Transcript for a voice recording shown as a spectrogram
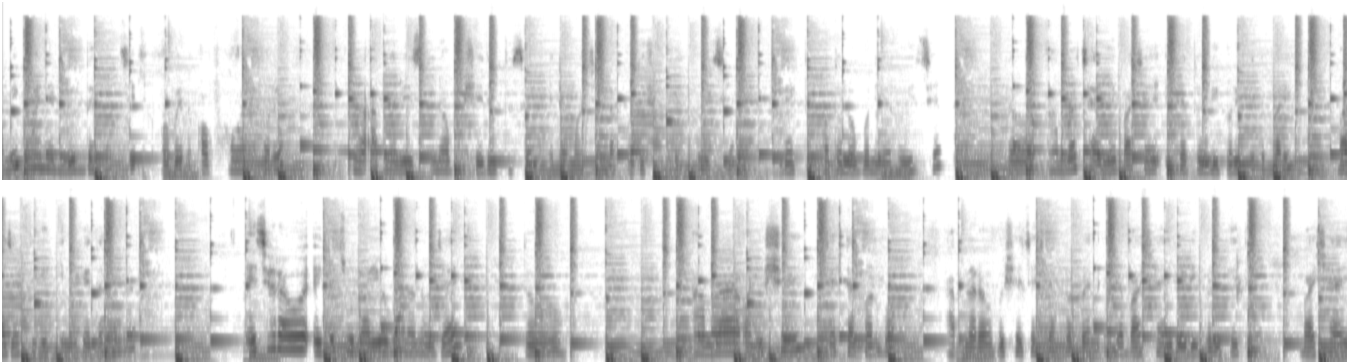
আমি ফাইনাল লুক দেখাচ্ছি। ওভেন অফ হওয়ার পরে আপনার স্ক্রিনে অবশ্যই দেখতেছেন, এটা মার্শাল্লাহ কত সুন্দর হয়েছে। দেখতে কত লোভনীয় হয়েছে। তো আমরা চাইলে বাসায় এটা তৈরি করে খেতে পারি, বাজার থেকে কিনে খেতে হয় না এছাড়াও এটা চুলাইও বানানো যায়। তো আমরা অবশ্যই চেষ্টা করব আপনারা অবশ্যই চেষ্টা করবেন এটা বাসায় রেডি করে খেতে, বাসায়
